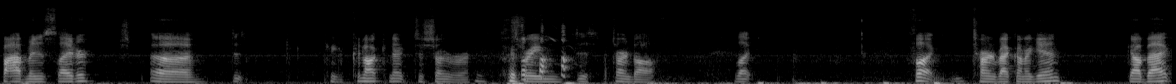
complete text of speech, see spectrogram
Five minutes later, uh, c- could not connect to server. Stream just turned off. Like, fuck. Turned it back on again. Got back.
